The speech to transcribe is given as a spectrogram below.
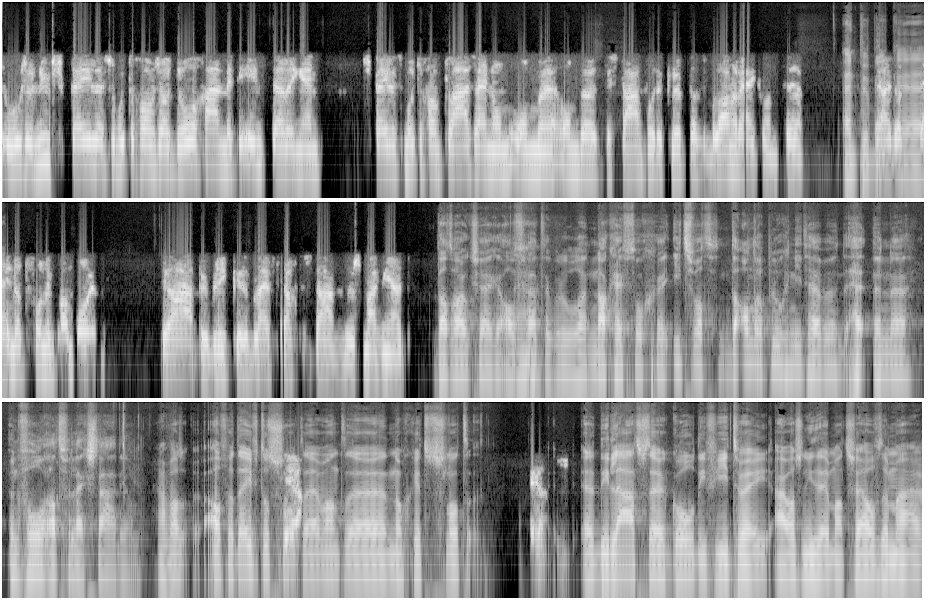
hoe ze nu spelen, ze moeten gewoon zo doorgaan met de instelling. En spelers moeten gewoon klaar zijn om, om, eh, om de, te staan voor de club. Dat is belangrijk, want eh, en publiek. ja, dat, eh, en dat vond ik wel mooi. Ja, het publiek eh, blijft erachter staan, dus maakt niet uit. Dat wou ik zeggen, Alfred. Ik bedoel, eh, NAC heeft toch eh, iets wat de andere ploegen niet hebben. Een, eh, een vol radverlegd stadion. Ja, was, Alfred, even tot slot, hè, want eh, nog een keer tot slot. Eh, die laatste goal, die 4-2, hij was niet helemaal hetzelfde, maar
